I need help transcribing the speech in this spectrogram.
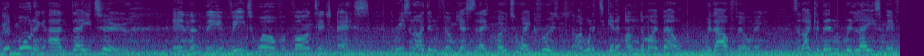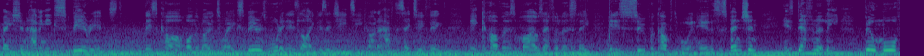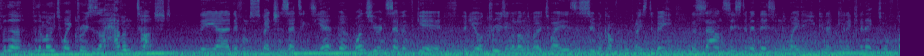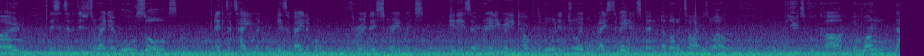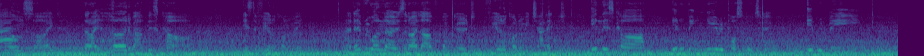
Good morning and day two in the V12 Vantage S. The reason I didn't film yesterday's motorway cruise was that I wanted to get it under my belt without filming so that I could then relay some of the information having experienced this car on the motorway, experience what it is like as a GT car, and I have to say two things. It covers miles effortlessly. It is super comfortable in here. The suspension is definitely built more for the for the motorway cruises. I haven't touched the uh, different suspension settings yet, but once you're in seventh gear and you're cruising along the motorway, it is a super comfortable place to be. The sound system in this and the way that you can, can connect your phone, listen to the digital radio, all sorts of entertainment is available through this screen, which it is a really, really comfortable and enjoyable place to be and spend a lot of time as well. Beautiful car. The one downside that I heard about this car is the fuel economy. And everyone knows that I love a good fuel economy challenge. In this car, it would be near impossible to do. It would be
